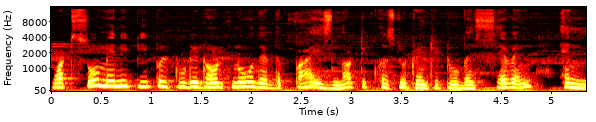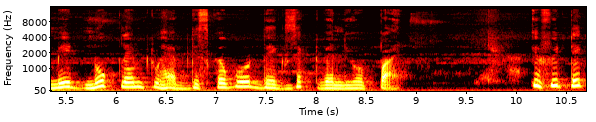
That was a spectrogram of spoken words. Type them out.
what so many people today don't know that the pi is not equals to 22 by 7 and made no claim to have discovered the exact value of pi. If we take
